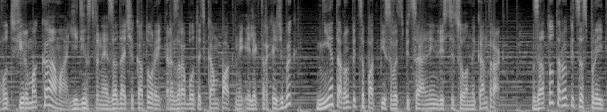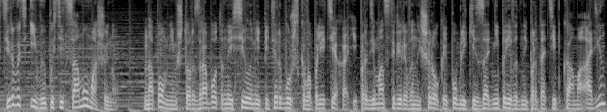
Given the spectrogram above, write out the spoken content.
А вот фирма Kama, единственная задача которой разработать компактный электрохэтчбэк, не торопится подписывать специальный инвестиционный контракт. Зато торопится спроектировать и выпустить саму машину. Напомним, что разработанный силами Петербургского политеха и продемонстрированный широкой публике заднеприводный прототип Кама-1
